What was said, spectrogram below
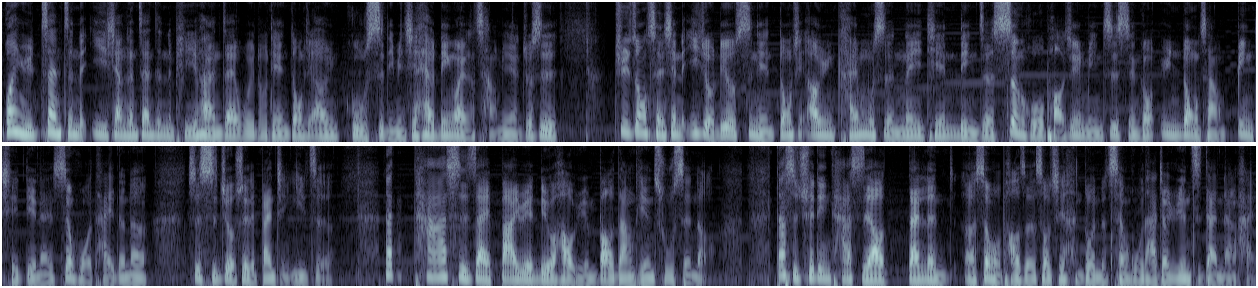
关于战争的意象跟战争的批判，在委托天东京奥运故事里面，其实还有另外一个场面，就是。剧中呈现的1964年东京奥运开幕式的那一天，领着圣火跑进明治神宫运动场，并且点燃圣火台的呢，是19岁的坂井义哲。那他是在8月6号原爆当天出生的。当时确定他是要担任呃圣火跑者的时候，其实很多人都称呼他叫原子弹男孩。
